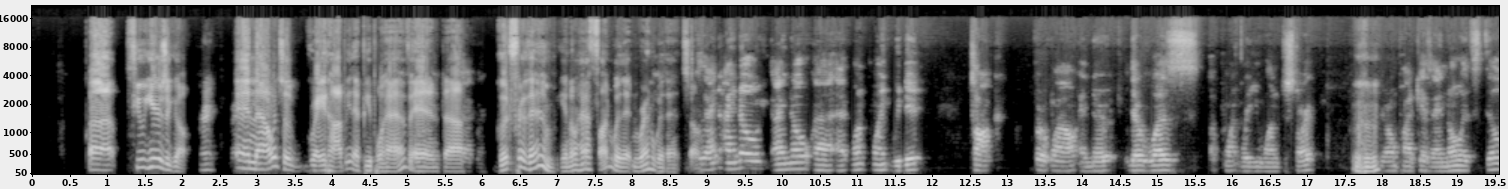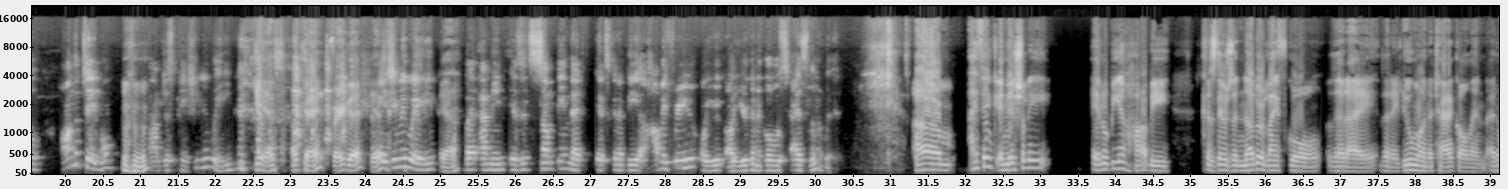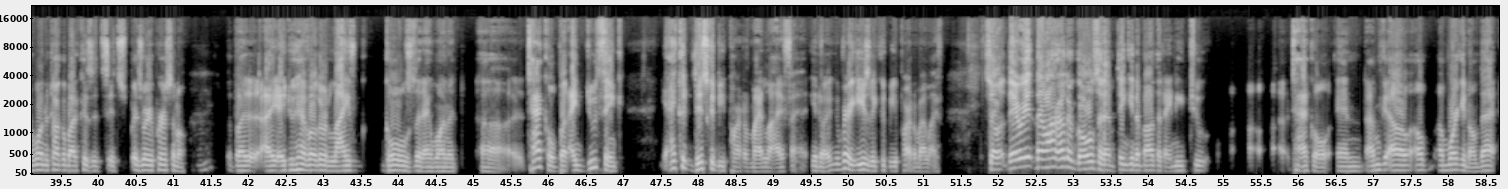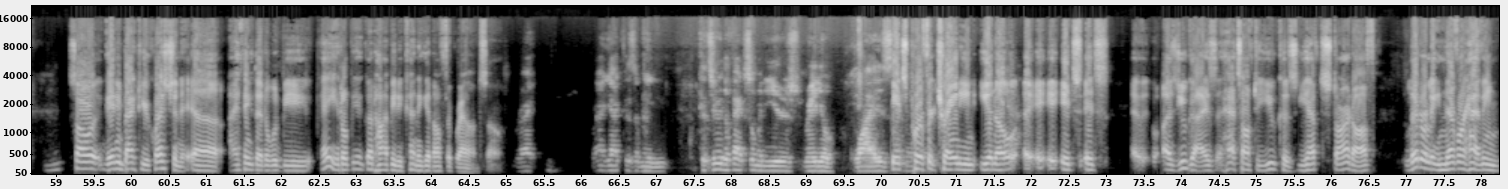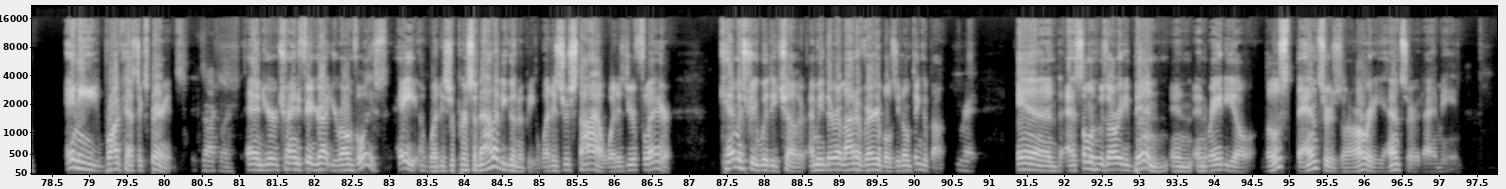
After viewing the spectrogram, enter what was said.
uh, a few years ago Right. and now it's a great hobby that people have and uh, exactly. good for them you know have fun with it and run with it So I, I know I know uh, at one point we did talk for a while, and there there was a point where you wanted to start Mhm, your own podcast. I know it's still on the table. mhm. I'm just patiently waiting, Yes. Okay. Very good. Yes. patiently waiting. Yeah. But I mean, is it something that it's going to be a hobby for you, or you or you're going to go sky's the limit with it? Um, I think initially it'll be a hobby because there's another life goal that I that I do want to tackle, and I don't want to talk about because it's it's it's very personal. Mhm. But I, I do have other life goals that I want to uh, tackle. But I do think yeah, I could this could be part of my life. uh, You know, it very easily could be part of my life. So there is, there are other goals that I'm thinking about that I need to tackle, and I'm I'll, I'll, I'm working on that. Mhm. So getting back to your question, uh, I think that it would be hey, it'll be a good hobby to kind of get off the ground. So Right, right, yeah. Because I mean, consider the fact so many years radio wise. it's perfect training. You know, i i- it's it's uh, as you guys, hats off to you because you have to start off literally never having any broadcast experience. Exactly. and you're trying to figure out your own voice. Hey, what is your personality going to be? What is your style? What is your flair? Chemistry with each other. I mean, there are a lot of variables you don't think about. Right. And as someone who's already been in, in radio, those the answers are already answered. I mean,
